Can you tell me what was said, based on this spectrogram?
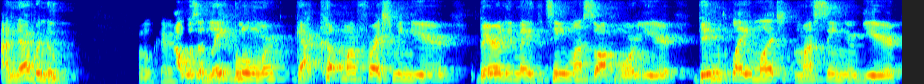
I never knew. Okay. I was a late bloomer, got cut my freshman year, barely made the team my sophomore year, didn't play much my senior year,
